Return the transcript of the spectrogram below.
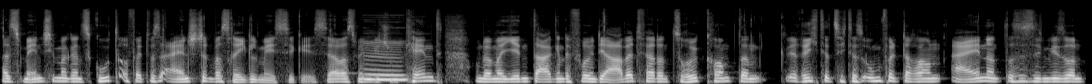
als Mensch immer ganz gut auf etwas einstellen, was regelmäßig ist, ja, was man mm. schon kennt. Und wenn man jeden Tag in der Früh in die Arbeit fährt und zurückkommt, dann richtet sich das Umfeld daran ein und das ist irgendwie so ein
